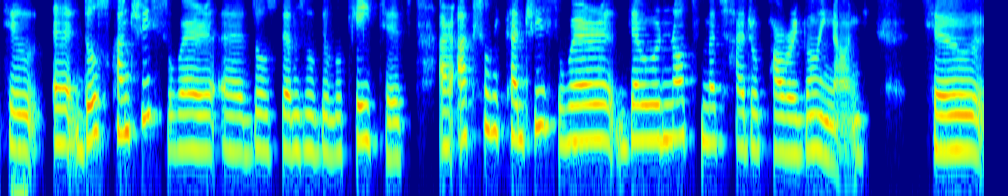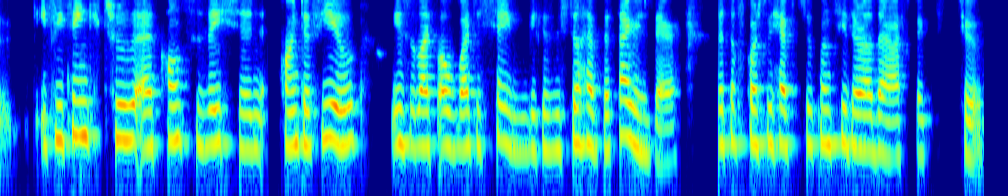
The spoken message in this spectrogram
So uh, those countries where uh, those dams will be located are actually countries where there were not much hydropower going on. So if you think through a conservation point of view, is like, oh, what a shame because we still have the tigers there. But of course, we have to consider other aspects too.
